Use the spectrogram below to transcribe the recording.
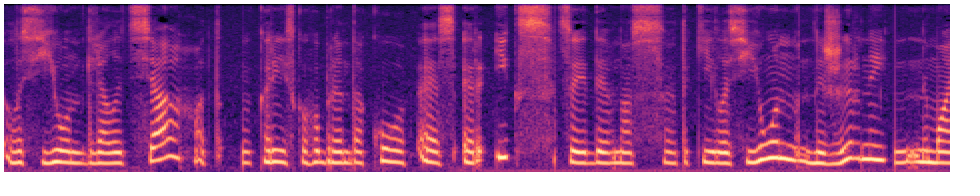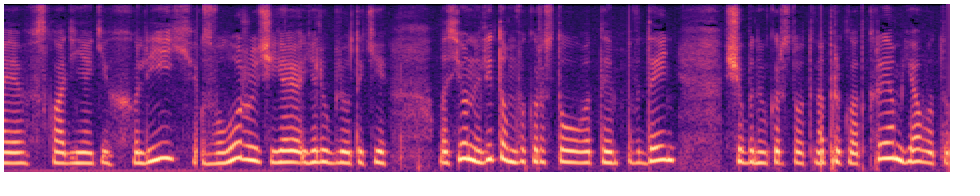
лосьйон для лиця від корейського бренда CoSRX. Це йде в нас такий лосьйон, нежирний, немає в складі ніяких олій, зволожуючий. Я я люблю такі лосьйони літом використовувати в день, щоб не використовувати, наприклад, крем. Я от е,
